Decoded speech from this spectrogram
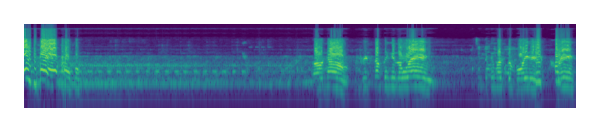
Oh, you said that. Okay. Oh no! There's something in the way! It's another We must avoid it! Quick!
